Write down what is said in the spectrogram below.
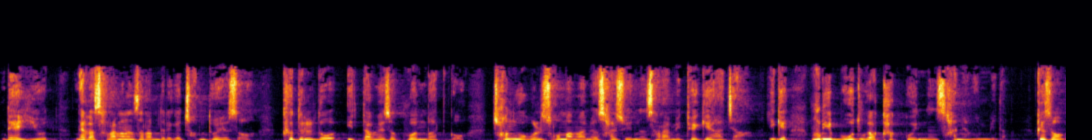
내 이웃, 내가 사랑하는 사람들에게 전도해서 그들도 이 땅에서 구원받고 천국을 소망하며 살 수 있는 사람이 되게 하자. 이게 우리 모두가 갖고 있는 사명입니다. 그래서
